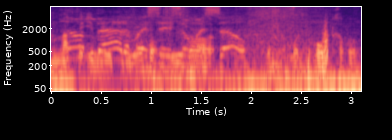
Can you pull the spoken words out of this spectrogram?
ดมักจะ Not MVP bad if ครับ I ผม say พี่ so ก็ myself. เป็นคนโหดครับผม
